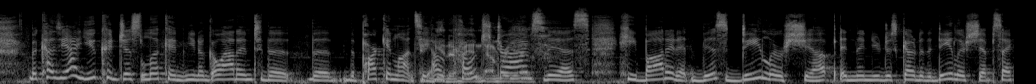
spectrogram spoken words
because yeah, you could just look and you know go out into the the, the parking lot and see, And oh, get a VIN Coach number, drives this. He bought it at this dealership, and then you just go to the dealership, say,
